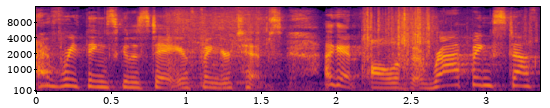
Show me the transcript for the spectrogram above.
Everything's gonna stay at your fingertips. Again, all of the wrapping stuff,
